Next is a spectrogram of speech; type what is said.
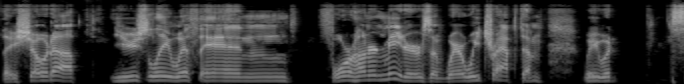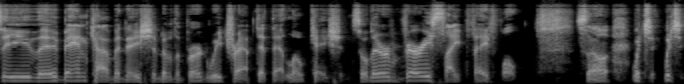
they showed up usually within 400 meters of where we trapped them. We would see the band combination of the bird we trapped at that location. So they're very site faithful. So which which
